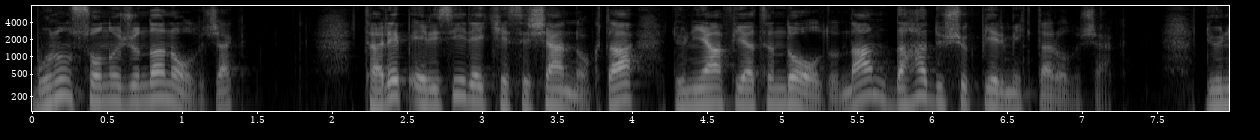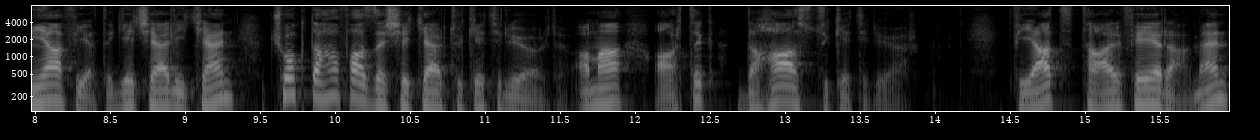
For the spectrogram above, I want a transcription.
bunun sonucunda ne olacak? Talep erisiyle kesişen nokta dünya fiyatında olduğundan daha düşük bir miktar olacak. Dünya fiyatı geçerliyken çok daha fazla şeker tüketiliyordu ama artık daha az tüketiliyor. Fiyat tarifeye rağmen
